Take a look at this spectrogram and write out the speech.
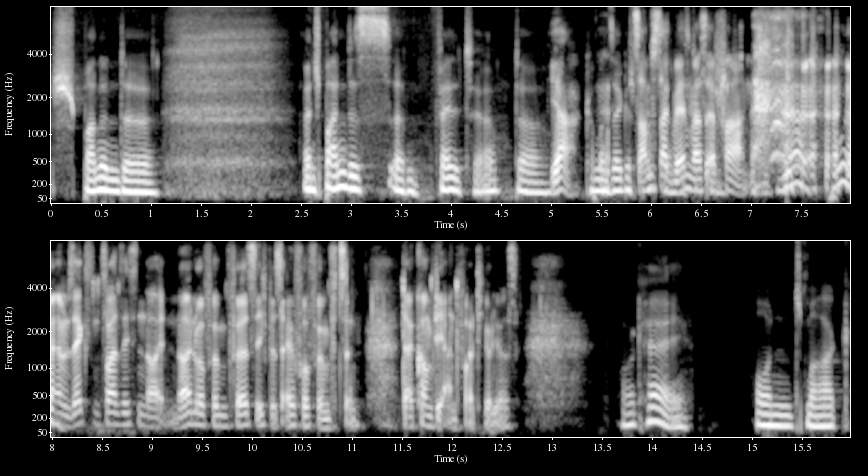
spannende ein spannendes ähm, Feld, ja. Da ja, kann man sehr gespannt Samstag sein, werden wir es erfahren. Ja, cool. Am 26.09. 9.45 Uhr bis 11.15 Uhr. Da kommt die Antwort, Julius. Okay. Und Marc,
